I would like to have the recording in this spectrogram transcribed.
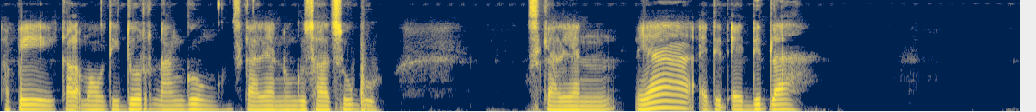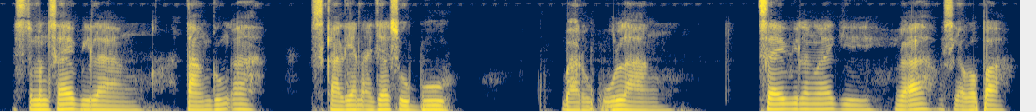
Tapi kalau mau tidur nanggung. Sekalian nunggu saat subuh. Sekalian ya edit-edit lah Teman saya bilang tanggung ah sekalian aja subuh baru pulang. Saya bilang lagi nggak ah masih apa-apa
